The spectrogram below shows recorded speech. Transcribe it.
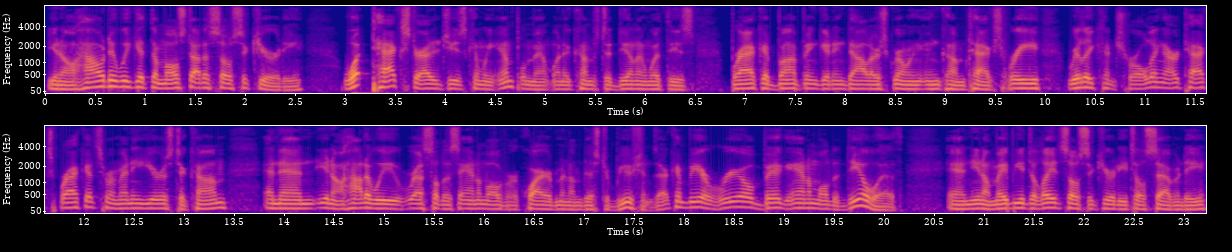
You know, how do we get the most out of Social Security? What tax strategies can we implement when it comes to dealing with these bracket bumping, getting dollars growing income tax free, really controlling our tax brackets for many years to come. And then, you know, how do we wrestle this animal of required minimum distributions? That can be a real big animal to deal with. And, you know, maybe you delayed Social Security till 70.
